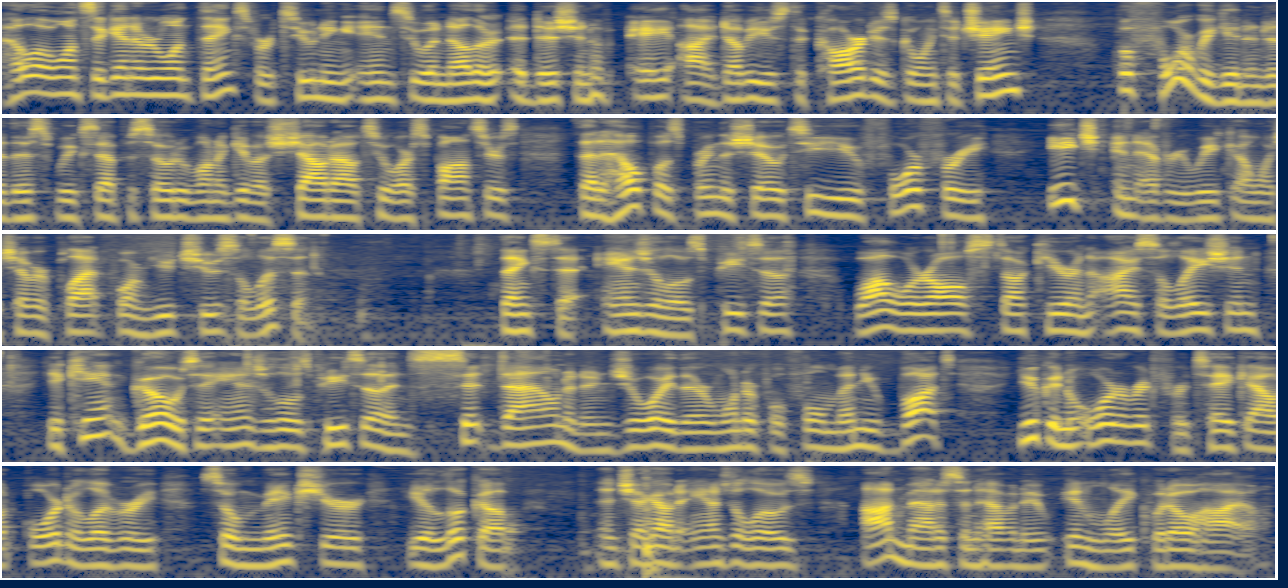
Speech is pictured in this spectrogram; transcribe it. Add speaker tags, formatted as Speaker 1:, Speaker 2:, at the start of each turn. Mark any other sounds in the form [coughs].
Speaker 1: Hello, once again, everyone. Thanks for tuning in to another edition of AIW's The Card is Going to Change. Before we get into this week's episode, we want to give a shout out to our sponsors that help us bring the show to you for free each and every week on whichever platform you choose to listen. Thanks to Angelo's Pizza. While we're all stuck here in isolation, you can't go to Angelo's Pizza and sit down and enjoy their wonderful full menu, but you can order it for takeout or delivery. So make sure you look up and check out Angelo's on Madison Avenue in Lakewood, Ohio.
